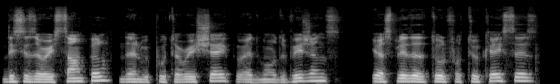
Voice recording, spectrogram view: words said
This is a resample. Then we put a reshape to add more divisions. Here I split the tool for two cases.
